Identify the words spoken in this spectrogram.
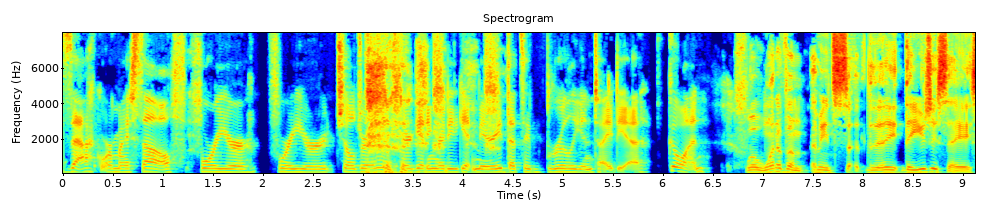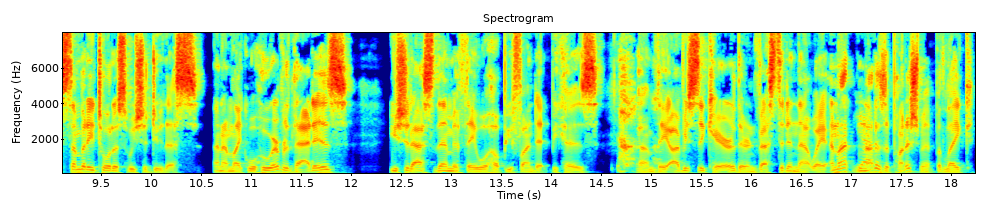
Zach or myself for your for your children if they're getting ready to get married, that's a brilliant idea. Go on. Well, one of them, I mean, so they, they usually say, somebody told us we should do this. And I'm like, well, whoever that is, you should ask them if they will help you fund it because um, they obviously care. They're invested in that way. And not, Yeah. not as a punishment, but like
